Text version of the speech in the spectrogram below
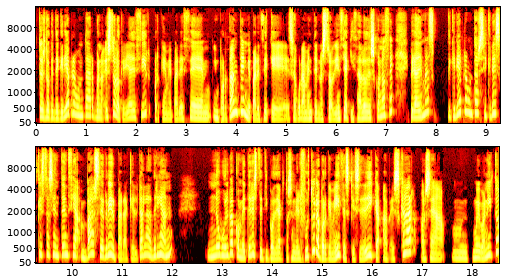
Entonces, lo que te quería preguntar, bueno, esto lo quería decir porque me parece importante y me parece que seguramente nuestra audiencia quizá lo desconoce, pero además te quería preguntar si crees que esta sentencia va a servir para que el tal Adrián no vuelva a cometer este tipo de actos en el futuro, porque me dices que se dedica a pescar, o sea, mm, muy bonito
